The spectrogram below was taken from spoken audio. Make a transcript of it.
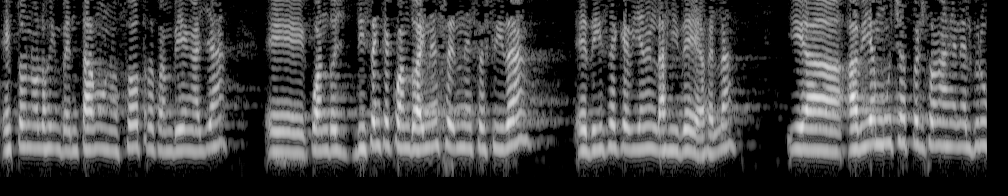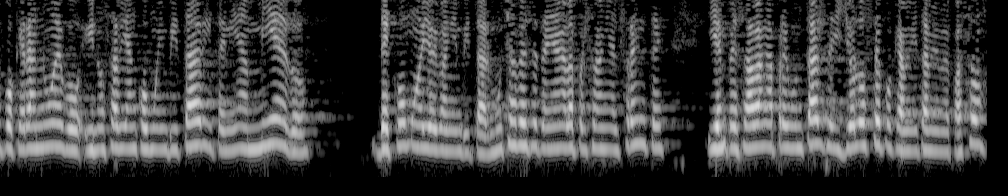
esto no lo inventamos nosotros también allá. Eh, cuando dicen que cuando hay necesidad, eh, dice que vienen las ideas, ¿verdad? Y ah, había muchas personas en el grupo que eran nuevos y no sabían cómo invitar y tenían miedo de cómo ellos iban a invitar. Muchas veces tenían a la persona en el frente y empezaban a preguntarse, y yo lo sé porque a mí también me pasó.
